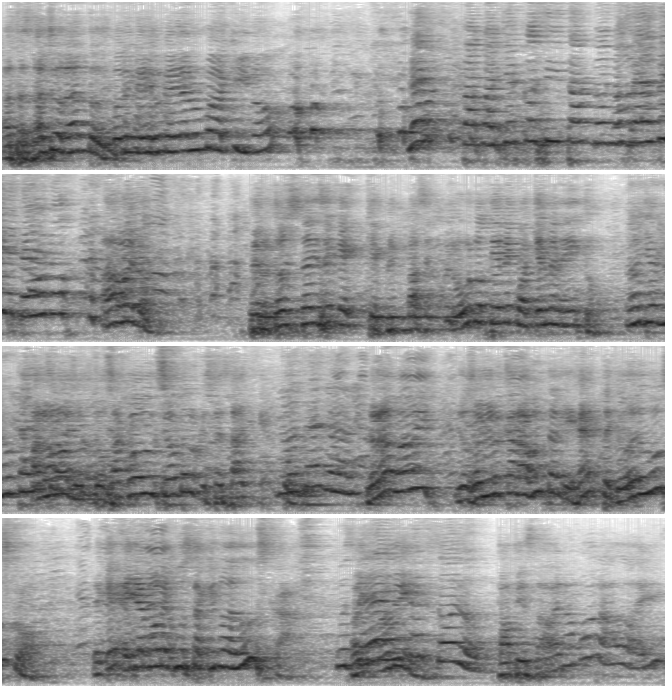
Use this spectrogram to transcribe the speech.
Hasta está llorando después de que dijo que ella era un máquino. Para cualquier cosita, no, no se viste uno. Ah, bueno. Pero entonces usted dice que, que base número uno tiene cualquier menedito. No, yo nunca he Ah, no, no, yo, yo saco deducción de lo que usted está No, señor. ¿Verdad, mami? Yo soy un carajo inteligente, yo deduzco. Es que a ella no le gusta que uno deduzca. Usted Oye, mami, es solo. papi estaba enamorado ahí.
